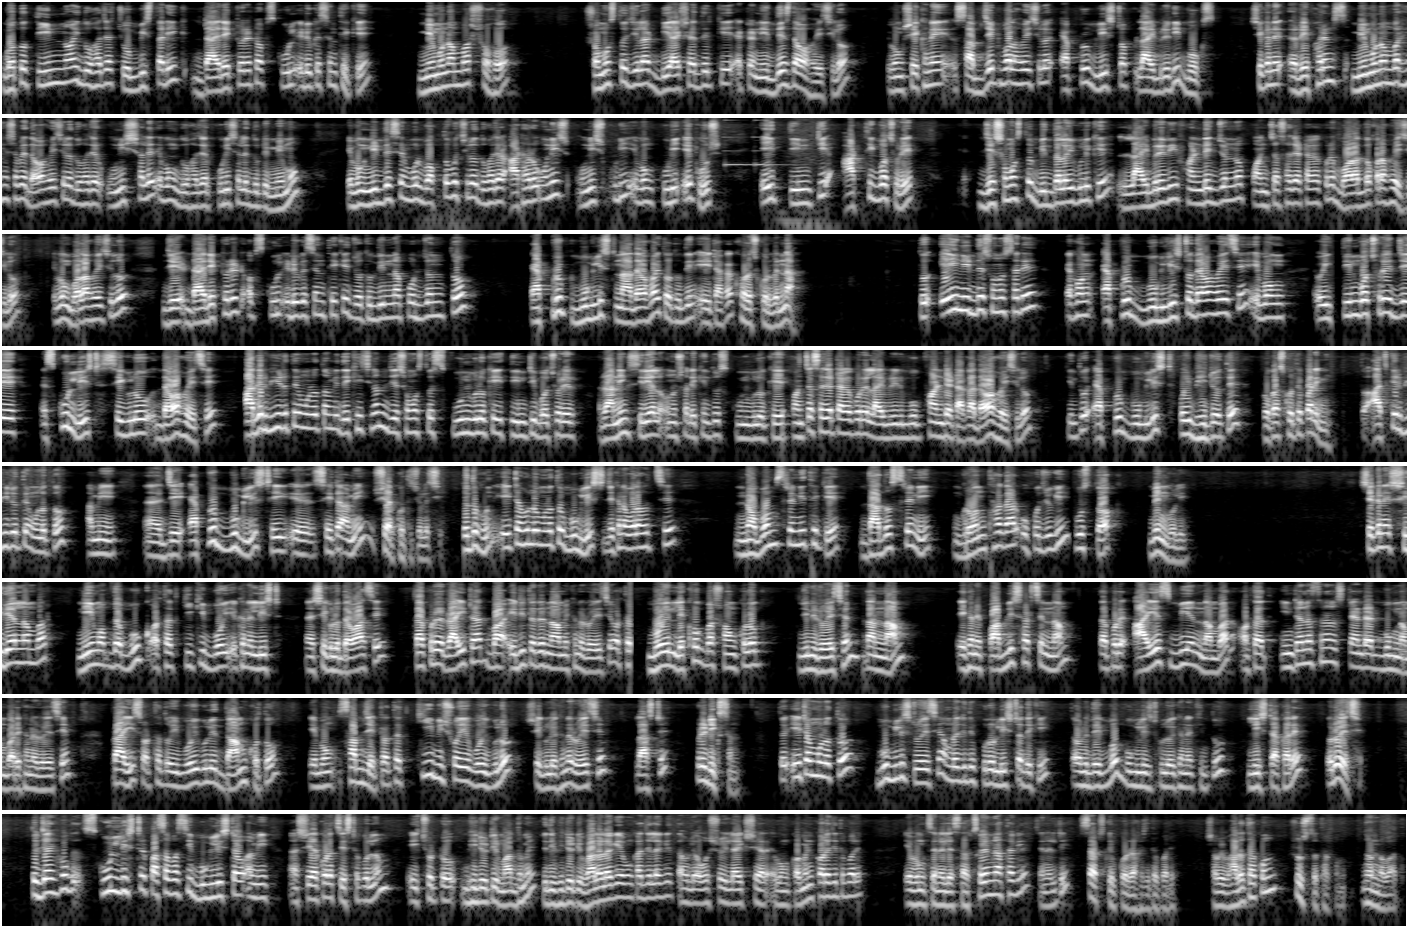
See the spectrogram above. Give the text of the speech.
গত তিন নয় দু তারিখ ডাইরেক্টরেট অফ স্কুল এডুকেশন থেকে মেমো নাম্বার সহ সমস্ত জেলার ডিআই স্যারদেরকে একটা নির্দেশ দেওয়া হয়েছিল এবং সেখানে সাবজেক্ট বলা হয়েছিল approve list of library books সেখানে রেফারেন্স মেমো নম্বর হিসাবে দেওয়া হয়েছিল দু হাজার উনিশ সালের এবং দু কুড়ি সালের দুটি মেমো এবং নির্দেশের মূল বক্তব্য ছিল দু হাজার আঠারো উনিশ উনিশ কুড়ি এবং কুড়ি একুশ। এই তিনটি আর্থিক বছরে যে সমস্ত বিদ্যালয়গুলিকে লাইব্রেরি ফান্ডের জন্য পঞ্চাশ হাজার টাকা করে বরাদ্দ করা হয়েছিল এবং বলা হয়েছিল যে ডাইরেক্টরেট অফ স্কুল এডুকেশন থেকে যতদিন না পর্যন্ত অ্যাপ্রুভড বুক লিস্ট না দেওয়া হয়, ততদিন এই টাকা খরচ করবেন না। তো এই নির্দেশ অনুসারে এখন অ্যাপ্রুভ বুক লিস্টও দেওয়া হয়েছে এবং ওই তিন বছরের যে স্কুল লিস্ট সেগুলো দেওয়া হয়েছে। আগের ভিডিওতে মূলত আমি দেখিয়েছিলাম যে সমস্ত স্কুলগুলোকে এই তিনটি বছরের রানিং সিরিয়াল অনুসারে কিন্তু স্কুলগুলোকে পঞ্চাশ হাজার টাকা করে লাইব্রেরির বুক ফান্ডে টাকা দেওয়া হয়েছিল, কিন্তু অ্যাপ্রুভ বুক লিস্ট ওই ভিডিওতে প্রকাশ করতে পারিনি। তো আজকের ভিডিওতে মূলত আমি যে অ্যাপ্রুভ বুক লিস্ট সেই সেটা আমি শেয়ার করতে চলেছি। তো দেখুন, এইটা হলো মূলত বুক লিস্ট যেখানে বলা হচ্ছে নবম শ্রেণি থেকে দ্বাদশ শ্রেণি গ্রন্থাগার উপযোগী পুস্তক বেঙ্গলি। সেখানে serial number name of the book অর্থাৎ কি কি বই এখানে লিস্ট সেগুলো দেওয়া আছে। তারপরে রাইটার বা এডিটরের নাম এখানে রয়েছে, অর্থাৎ বইয়ের লেখক বা সংকলক যিনি রয়েছেন, তার নাম। এখানে পাবলিশার্সের নাম, তারপরে আইএসবিএন নাম্বার অর্থাৎ ইন্টারন্যাশনাল স্ট্যান্ডার্ড বুক নাম্বার এখানে রয়েছে। প্রাইস অর্থাৎ ওই বইগুলির দাম কত এবং সাবজেক্ট অর্থাৎ কি বিষয়ে বইগুলো, সেগুলো এখানে রয়েছে লাস্টে প্রেডিকশন তো এটা মূলত বুক লিস্ট রয়েছে, আমরা যদি পুরো লিস্টটা দেখি, তাহলে দেখব বুক লিস্টগুলো এখানে কিন্তু লিস্ট আকারে রয়েছে। তো যাই হোক স্কুল লিস্টের পাশাপাশি বুক লিস্টটাও আমি শেয়ার করার চেষ্টা করলাম। এই ছোট্ট ভিডিওটির মাধ্যমে, যদি ভিডিওটি ভালো লাগে এবং কাজে লাগে, তাহলে অবশ্যই লাইক শেয়ার এবং কমেন্ট করা যেতে পারে। এবং চ্যানেলে সাবস্ক্রাইব না থাকলে চ্যানেলটি সাবস্ক্রাইব করে রাখা যেতে পারে। সবাই ভালো থাকুন, সুস্থ থাকুন। ধন্যবাদ।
